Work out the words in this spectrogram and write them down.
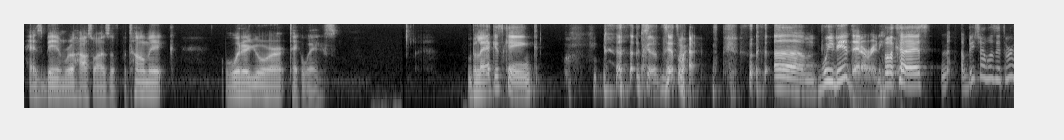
has been real housewives of potomac what are your takeaways Black is king. That's right. um, we did that already because no, bitch, I wasn't through.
